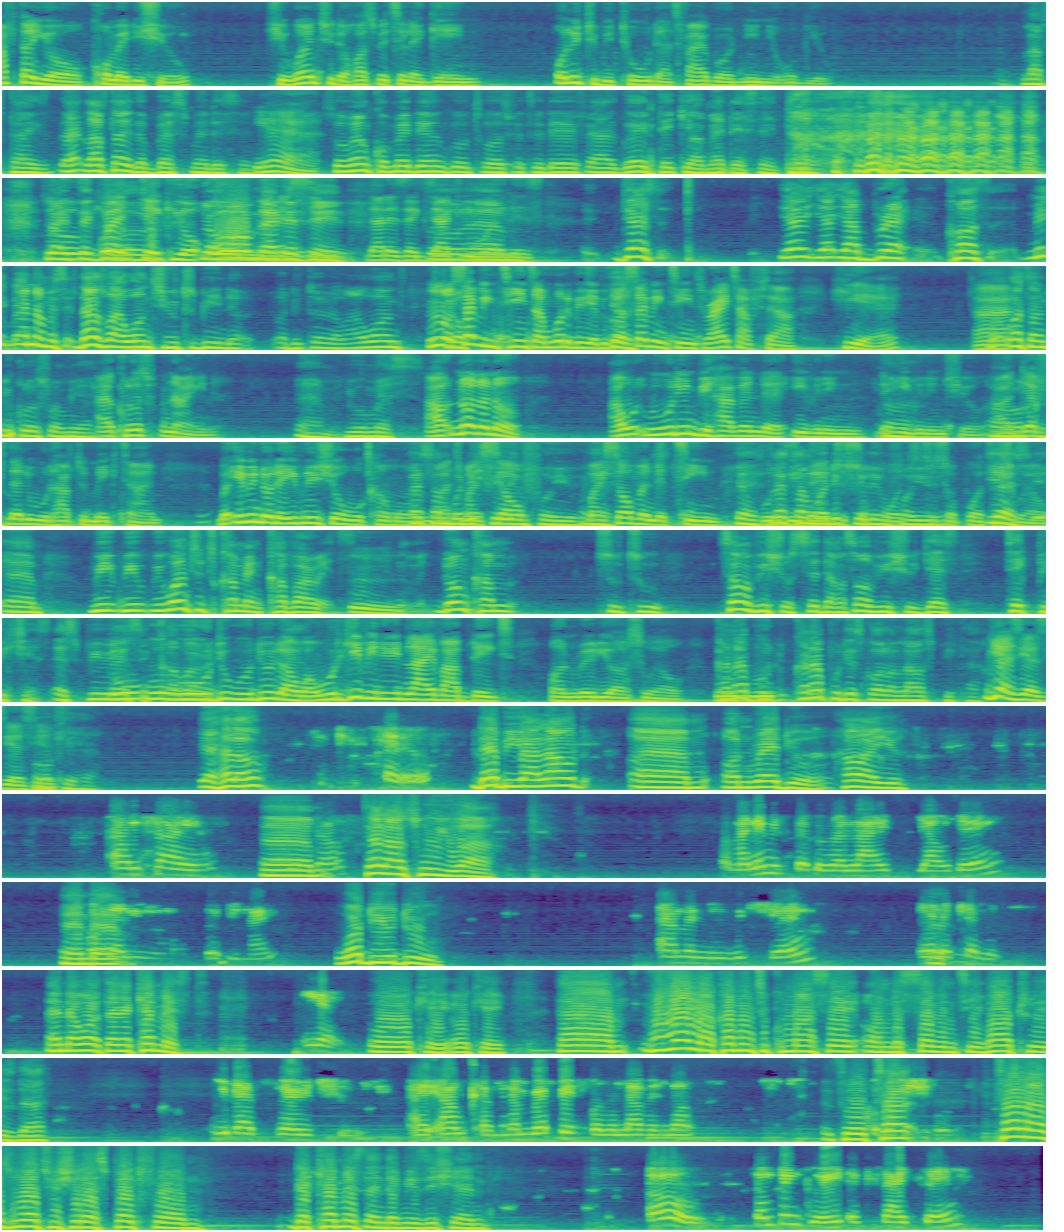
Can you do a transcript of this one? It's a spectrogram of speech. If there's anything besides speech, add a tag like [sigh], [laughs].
After your comedy show, she went to the hospital again, only to be told that fibroid need hobio. Laughter is that, laughter is the best medicine. Yeah. So when comedians go to hospital, they say, "Go and take your medicine." [laughs] so take go your and take your, your own medicine. medicine. That is exactly So, what um, it is. Just yeah, yeah, yeah, bread. Cause me, me, I'm say- that's why I want you to be in the auditorium. I want No, seventeenth. I'm going to be there because Yes. seventeenth, right after here. Uh, What, what time do you close from here? I close nine. Um, you miss. Uh, no, no, no. I w- we wouldn't be having the evening the Oh. evening show. Oh, I okay. definitely would have to make time. But even though the evening show will come on, Let but myself, for you. Yes. myself and the team Yes, would let be there to support for you. to support yes, as well. um, we, we we want you to come and cover it. Mm. Don't come to to. Some of you should sit down. Some of you should just take pictures, experience We'll, we'll, we'll do we'll do that one. We'll give you even live updates on radio as well. Can I We'll- put Can I put this call on loudspeaker? Yes, yes, yes, yes. Okay. Yeah. yeah. Hello, Hello. Debbie. You're allowed um, on radio. How are you? I'm fine. Um, Yeah. Tell us who you are My name is Deborah Light Yaudeng. and uh, Formerly known as Debbie Light. What do you do? I'm a musician and a chemist. And a what? And a chemist. Yes. Oh, okay, okay. Um, we hear you are coming to Kumasi on the 17th. How true is that? Yeah, that's very true. I am coming. I'm repping for the love and love. So tell, tell us what we should expect from the chemist and the musician. Oh, something great, exciting.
